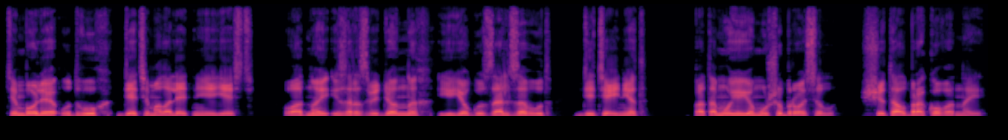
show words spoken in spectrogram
Тем более у двух дети малолетние есть. У одной из разведенных, ее Гузаль зовут, детей нет, потому ее муж и бросил, считал бракованной.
